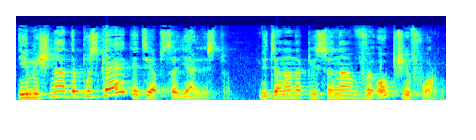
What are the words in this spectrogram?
И Мишна допускает эти обстоятельства. Ведь она написана в общей форме.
